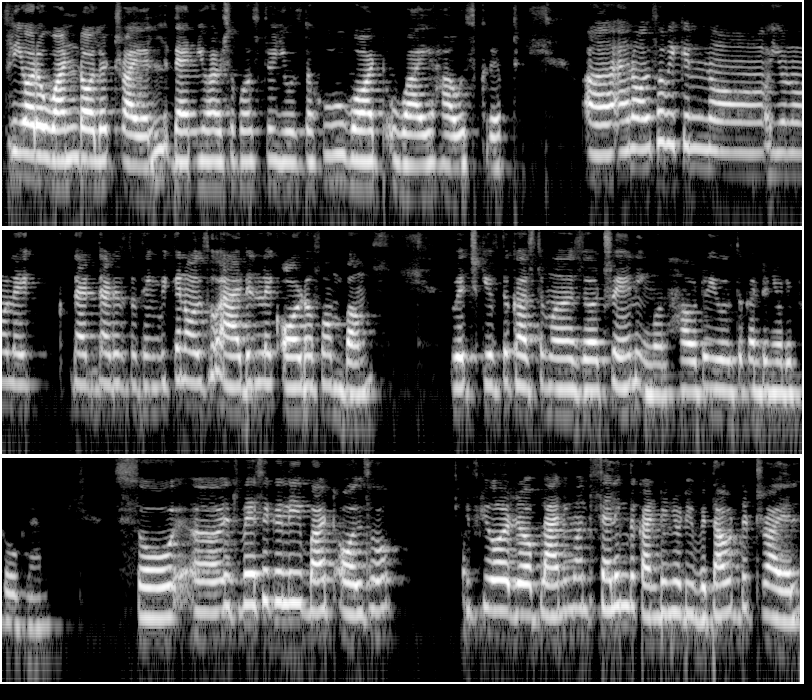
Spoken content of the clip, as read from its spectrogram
free or a one dollar trial, then you are supposed to use the who, what, why, how script. Uh, and also, we can, uh, you know, like that. That is the thing. We can also add in like order form bumps, which give the customers uh, training on how to use the continuity program. So uh, it's basically, but also if you're uh, planning on selling the continuity without the trial,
